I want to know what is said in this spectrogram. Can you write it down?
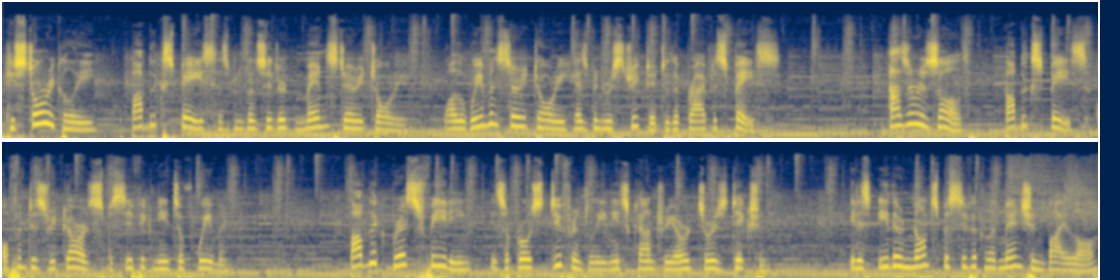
Historically, public space has been considered men's territory, while women's territory has been restricted to the private space. As a result, public space often disregards specific needs of women. Public breastfeeding is approached differently in each country or jurisdiction. It is either not specifically mentioned by law,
